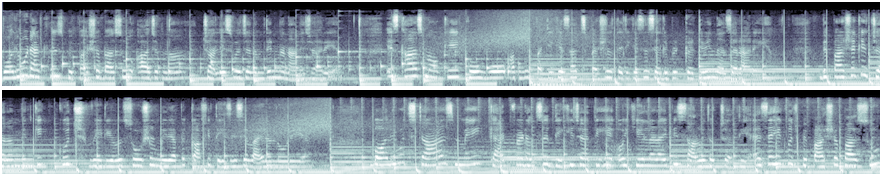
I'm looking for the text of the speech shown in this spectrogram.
बॉलीवुड एक्ट्रेस बिपाशा बासु आज अपना चालीसवां जन्मदिन मनाने जा रही है। इस खास मौके को वो अपने पति के साथ स्पेशल तरीके से सेलिब्रेट करती हुई नज़र आ रही है। बिपाशा के जन्मदिन की कुछ वीडियो सोशल मीडिया पर काफ़ी तेज़ी से वायरल हो रही है। बॉलीवुड स्टार्स में कैट फाइट अक्सर देखी जाती है और ये लड़ाई भी सालों तक चलती है। ऐसे ही कुछ बिपाशा बासु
